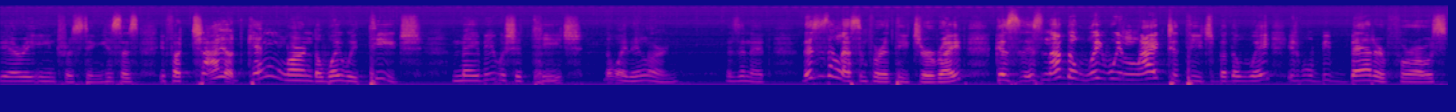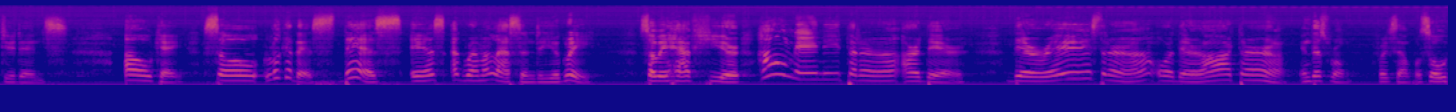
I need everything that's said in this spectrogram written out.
very interesting. He says, if a child can learn the way we teach, maybe we should teach the way they learn, isn't it? This is a lesson for a teacher, right? Because it's not the way we like to teach, but the way it will be better for our students. Okay, so look at this. This is a grammar lesson. Do you agree? So we have here, how many are there? There is or there are in this room, for example. So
